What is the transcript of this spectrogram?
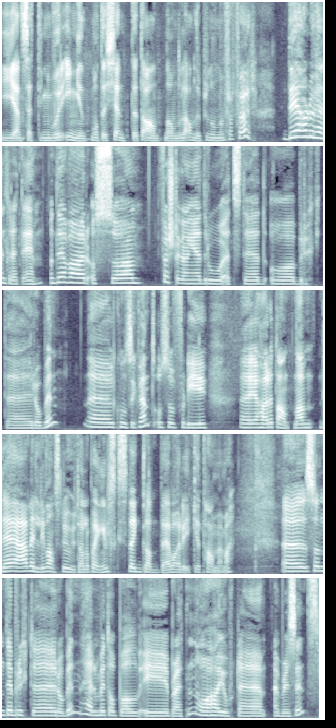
i en setting hvor ingen på en måte kjente et annet navn eller andre pronomen fra før. Det har du helt rett i. Og det var også første gang jeg dro et sted og brukte Robin. Konsekvent, også fordi jeg har et annet navn. Det er veldig vanskelig å uttale på engelsk, så det gadd jeg bare ikke ta med meg. Eh, sånn at jeg brukte Robin hele mitt opphold i Brighton, og har gjort det ever since.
